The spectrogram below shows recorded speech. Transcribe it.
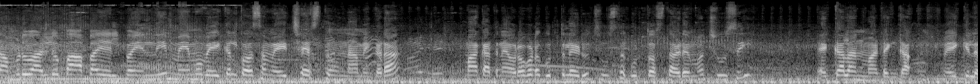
తమ్ముడు వాళ్ళు పాప వెళ్ళిపోయింది. మేము వెహికల్ కోసం వెయిట్ చేస్తూ ఉన్నాము ఇక్కడ. మాకు అతను ఎవరో కూడా గుర్తులేడు. చూస్తే గుర్తొస్తాడేమో. చూసి ఎక్కాలన్నమాట ఇంకా వెహికల్.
